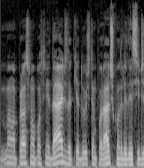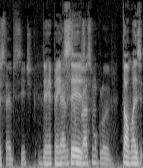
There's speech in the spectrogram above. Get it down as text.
uma próxima oportunidade, daqui a duas temporadas, quando ele decidir sair do City, de repente deve ser o seja. próximo clube. Então, mas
